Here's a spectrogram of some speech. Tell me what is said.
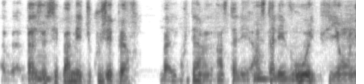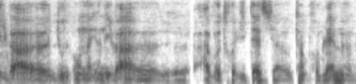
Ah bah, bah, Je mm. sais pas, mais du coup j'ai peur. Bah écoutez, installez, mm. installez-vous et puis on y va, on, y va à votre vitesse, il n'y a aucun problème.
